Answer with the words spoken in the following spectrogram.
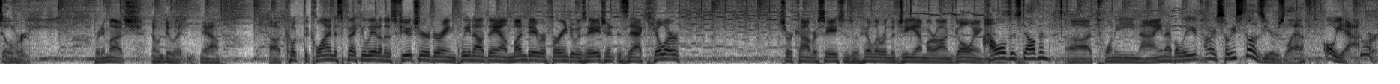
it's over. Pretty much. Don't do it. Yeah. Uh, Cook declined to speculate on his future during cleanout day on Monday, referring to his agent, Zach Hiller. Sure, conversations with Hiller and the GM are ongoing. How old is Dalvin? Uh, 29, I believe. All right, so he still has years left. Oh, yeah. Sure.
